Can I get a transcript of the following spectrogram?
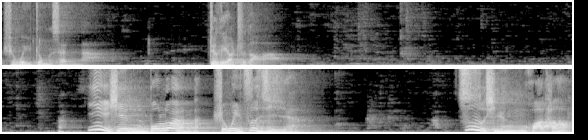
是为众生呐。这个要知道啊！啊，一心不乱呢，是为自己呀。自行化他，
